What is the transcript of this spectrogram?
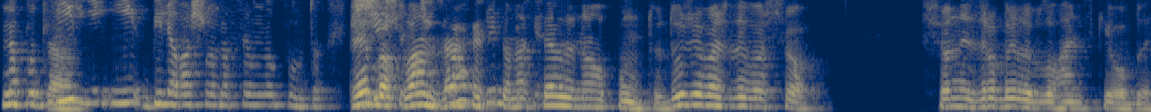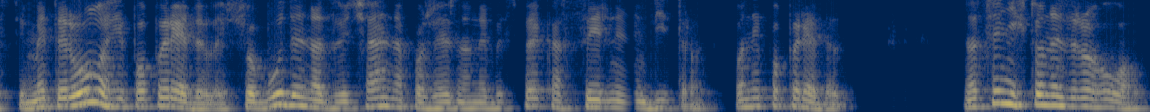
на подвір'ї і біля вашого населеного пункту. Треба щось, план захисту принципі, населеного пункту. Дуже важливо, що, що не зробили в Луганській області. Метеорологи попередили, що буде надзвичайна пожежна небезпека з сильним вітром. Вони попередили. На це ніхто не зреагував.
